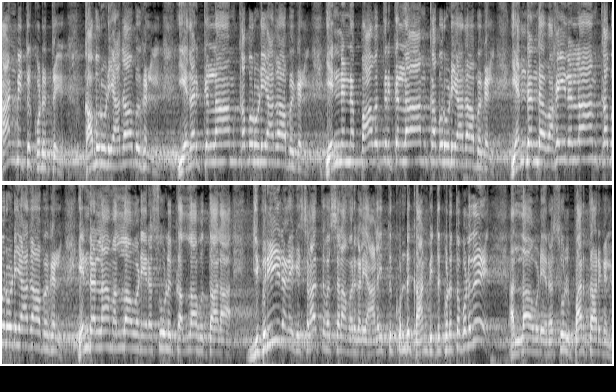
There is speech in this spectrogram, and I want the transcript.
காண்பித்து கொடுத்து கபருடைய அதாபுகள் எதற்கெல்லாம் கபருடைய அதாபுகள் என்னென்ன பாவத்திற்கெல்லாம் கபருடைய அதாபுகள் எந்தெந்த வகையிலெல்லாம் கபருடைய அதாபுகள் என்றெல்லாம் அல்லாஹ்வுடைய ரசூலுக்கு அல்லாஹு தாலா ஜிப்ரீல் அலைஹி ஸலாத்து வஸலாம் அவர்களை அழைத்து கொண்டு காண்பித்து கொடுத்த பொழுது அல்லாஹ்வுடைய ரசூல் பார்த்தார்கள்.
